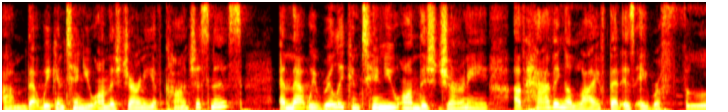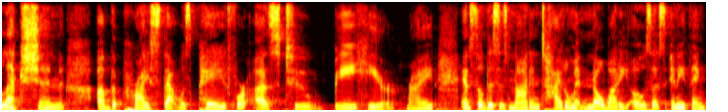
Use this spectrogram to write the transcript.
um, that we continue on this journey of consciousness and that we really continue on this journey of having a life that is a reflection of the price that was paid for us to be here, right? And so this is not entitlement. Nobody owes us anything.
